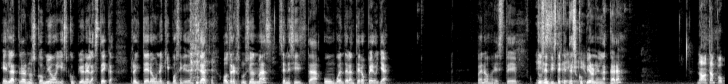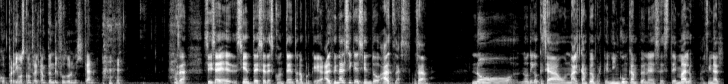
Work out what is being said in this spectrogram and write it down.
El Atlas nos comió y escupió en el Azteca. Reitero, un equipo sin identidad. Otra expulsión más. Se necesita un buen delantero, pero ya. Bueno, este, ¿tú sentiste que te este, escupieron en la cara? No, tampoco. Perdimos contra el campeón del fútbol mexicano. o sea, sí se siente ese descontento, ¿no? Porque al final sigue siendo Atlas. O sea, no, no digo que sea un mal campeón, porque ningún campeón es este malo. Al final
